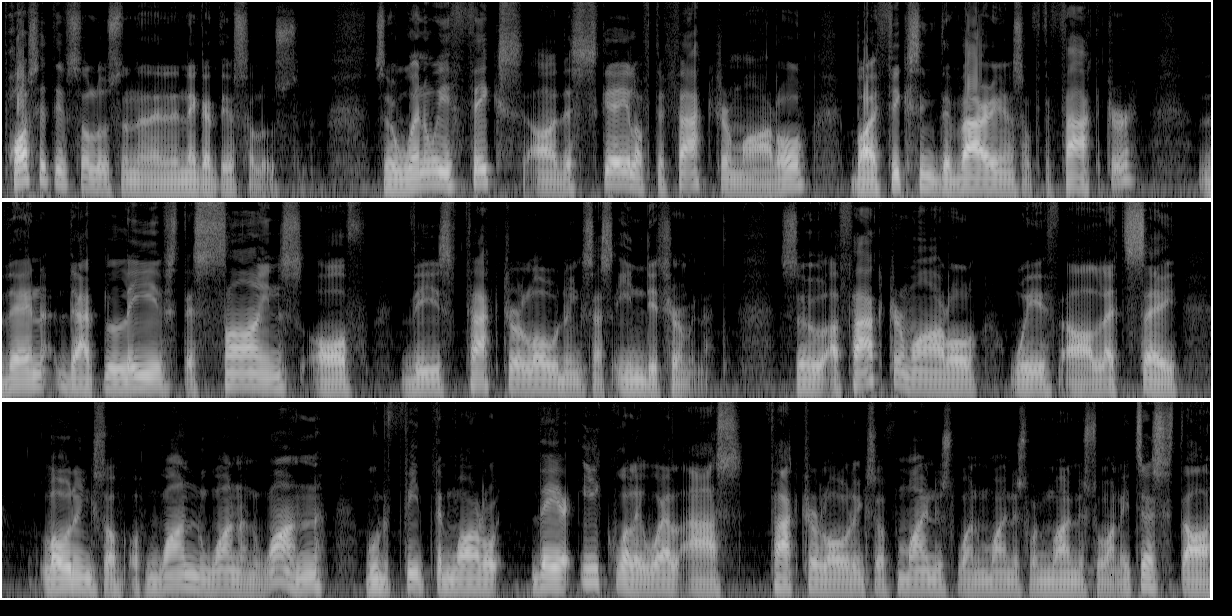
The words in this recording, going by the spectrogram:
positive solution and the negative solution. So when we fix uh, the scale of the factor model by fixing the variance of the factor, then that leaves the signs of these factor loadings as indeterminate. So a factor model with, uh, let's say, loadings of, of 1, 1 and 1 would fit the model there equally well as factor loadings of minus 1, minus 1, minus 1. It just uh,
